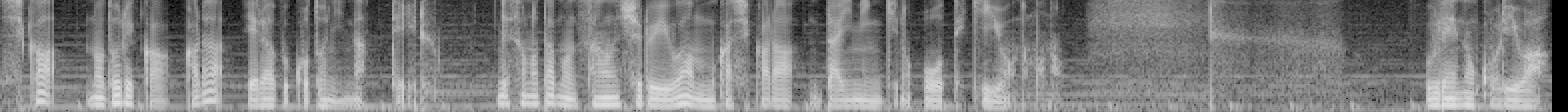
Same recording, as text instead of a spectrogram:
しかのどれかから選ぶことになっている。でその多分3種類は昔から大人気の大手企業のもの。売れ残りは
